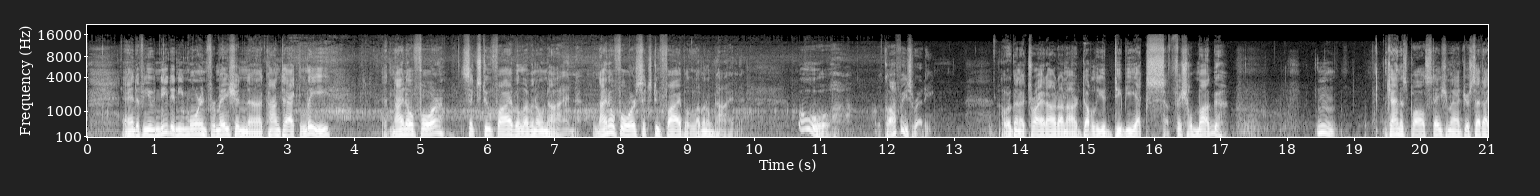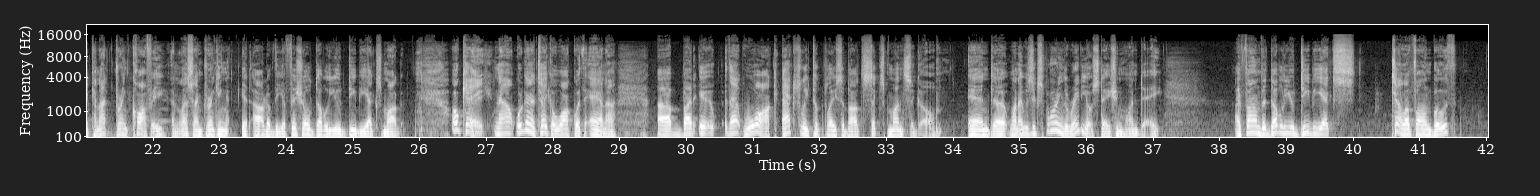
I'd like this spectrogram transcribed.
And if you need any more information, uh, contact Lee at 904 625 1109. 904 625 1109. Oh, the coffee's ready. We're going to try it out on our WDBX official mug. Mm. Janice Paul, station manager, said, I cannot drink coffee unless I'm drinking it out of the official WDBX mug. Okay, now we're going to take a walk with Anna, uh, but it, that walk actually took place about six months ago. And uh, when I was exploring the radio station one day, I found the WDBX telephone booth.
